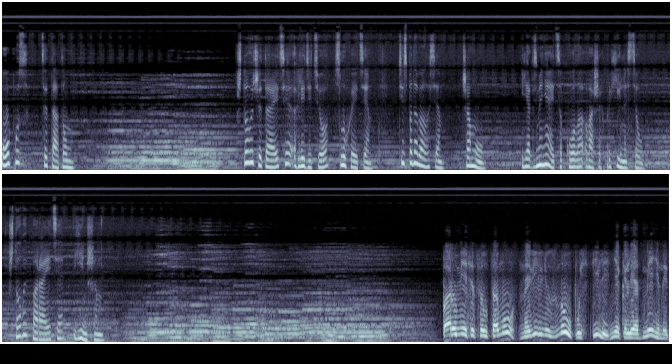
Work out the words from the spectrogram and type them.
Опус цытатум. Што вы чытаеце, глядзіцё, слухаеце. Ці спадабалася? Чаму? Як змяняецца кола вашых прыхільнасцяў? Што вы параеце іншым? Пару месяцаў таму на вільню зноў пусцілі некалі адменены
